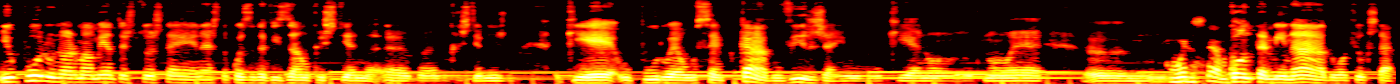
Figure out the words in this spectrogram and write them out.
E o puro, normalmente, as pessoas têm nesta coisa da visão cristiana, uh, do cristianismo, que é o puro é o sem pecado, o virgem, o, que é não, o que não é uh, contaminado, ou aquilo que está.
